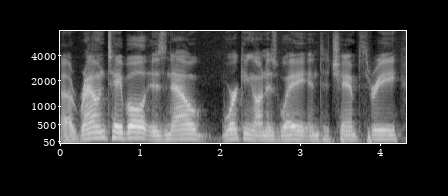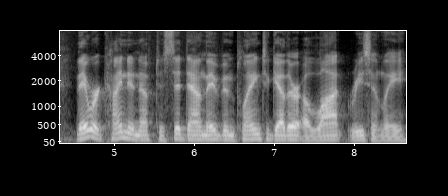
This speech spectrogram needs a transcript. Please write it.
uh, Roundtable, is now working on his way into Champ 3. They were kind enough to sit down. They've been playing together a lot recently.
